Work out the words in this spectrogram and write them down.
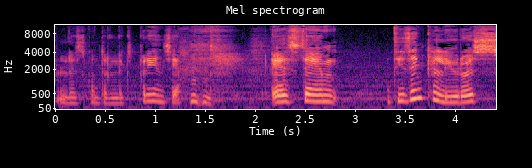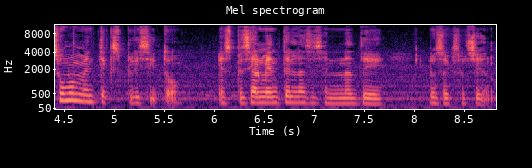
les contaré la experiencia. este, dicen que el libro es sumamente explícito, especialmente en las escenas de los exorcismos.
